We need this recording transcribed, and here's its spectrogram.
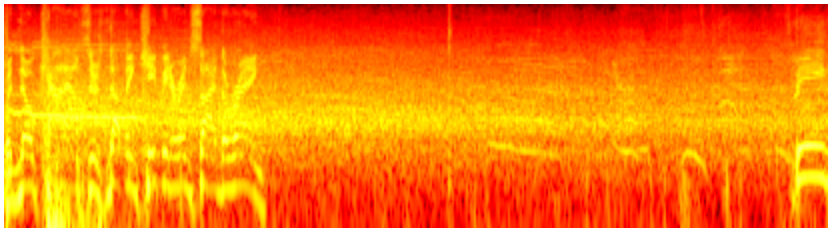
With no countouts, there's nothing keeping her inside the ring. being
